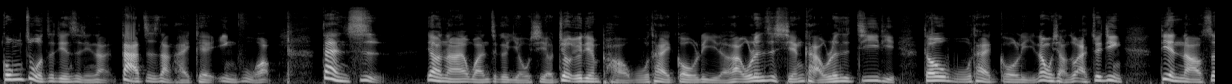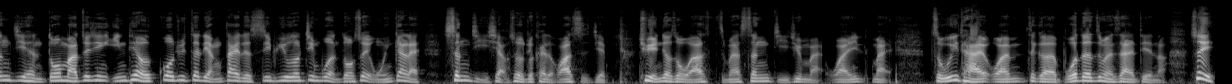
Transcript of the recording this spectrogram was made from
工作这件事情上，大致上还可以应付哦。但是要拿来玩这个游戏哦，就有点跑不太够力了哈。无论是显卡，无论是记忆体都不太够力。那我想说，哎，最近电脑升级很多嘛，最近 Intel 过去这两代的 CPU 都进步很多，所以我应该来升级一下。所以我就开始花时间去研究说，我要怎么样升级，去买玩一买组一台玩这个博德资本赛的电脑。所以。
